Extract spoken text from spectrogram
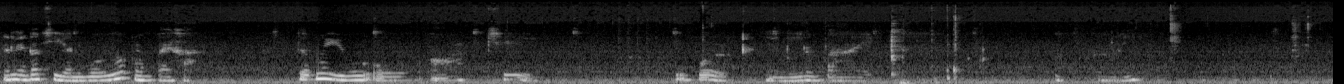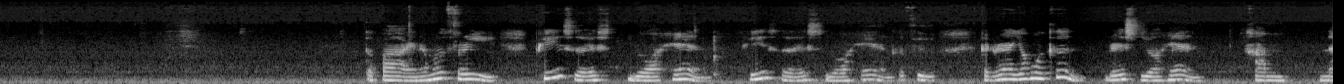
นักเรียนก็เขียน work ลงไปค่ะ W O R K work อย่างนี้ลงไปต่อไป number three please raise your hand please raise your hand ก็คือกรุณายกมือขึ้น raise your hand คำ ใน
